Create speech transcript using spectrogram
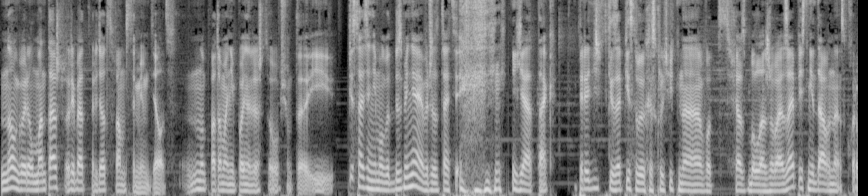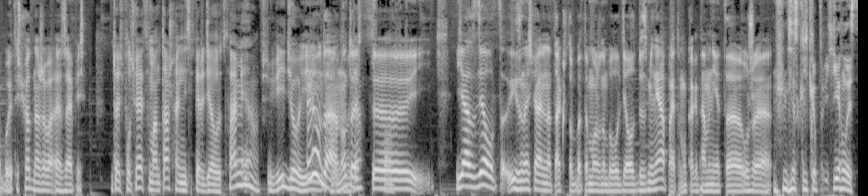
но говорил, монтаж, ребят, придется вам самим делать. Ну, потом они поняли, что, в общем-то, и писать они могут без меня, и в результате я так периодически записываю их исключительно, вот сейчас была живая запись недавно, скоро будет еще одна живая запись. То есть, получается, монтаж они теперь делают сами, видео и... Ну да, ну то да? есть э, я сделал изначально так, чтобы это можно было делать без меня, поэтому когда мне это уже несколько приелось,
